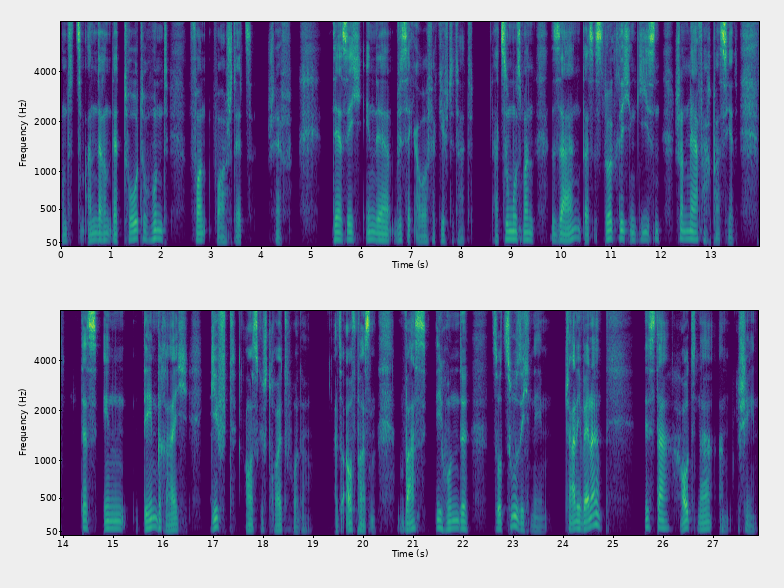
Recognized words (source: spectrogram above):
und zum anderen der tote Hund von Worstedts Chef, der sich in der Wissegaue vergiftet hat. Dazu muss man sagen, das ist wirklich in Gießen schon mehrfach passiert, dass in dem Bereich Gift ausgestreut wurde. Also aufpassen, was die Hunde so zu sich nehmen. Charlie Weller ist da hautnah am Geschehen.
